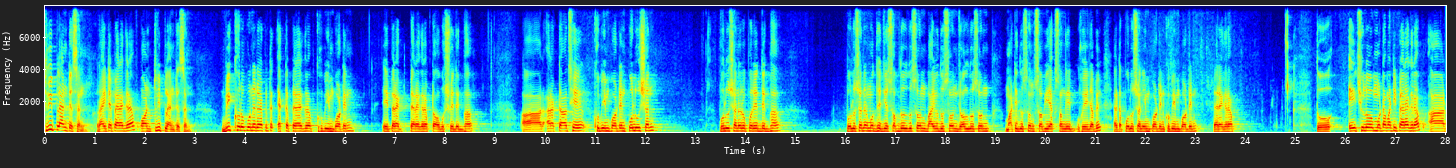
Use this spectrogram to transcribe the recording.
tree plantation write a paragraph on tree plantation বৃক্ষরোপণের একটা প্যারাগ্রাফ খুব ইম্পর্টেন্ট এই প্যারা- প্যারাগ্রাফটা অবশ্যই দেখবা। আর আরেকটা আছে খুব ইম্পর্টেন্ট পলিউশন পলিউশনের উপরে দেখবা পলিউশনের মধ্যে যে শব্দ দূষণ, বায়ু দূষণ, জল দূষণ, মাটি দূষণ সবই একসঙ্গে হয়ে যাবে। একটা পলিউশন ইম্পর্টেন্ট খুব ইম্পর্টেন্ট প্যারাগ্রাফ তো এই ছিল মোটামুটি প্যারাগ্রাফ আর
